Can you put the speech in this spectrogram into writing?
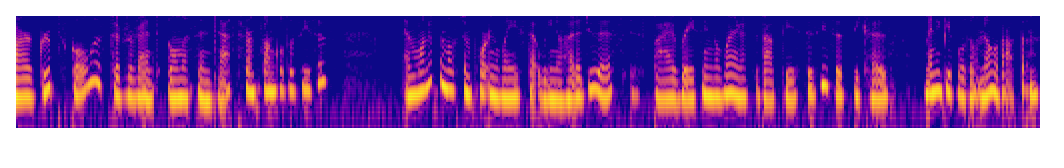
Our group's goal is to prevent illness and death from fungal diseases. And one of the most important ways that we know how to do this is by raising awareness about these diseases because many people don't know about them.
